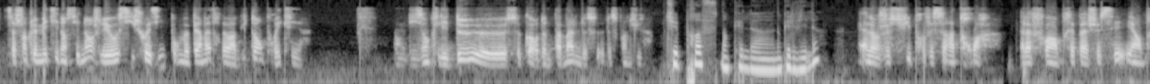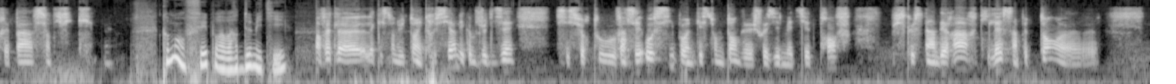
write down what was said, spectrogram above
sachant que le métier d'enseignant, je l'ai aussi choisi pour me permettre d'avoir du temps pour écrire. Donc disons que les deux euh, se coordonnent pas mal de ce, de ce point de vue-là. Tu es prof dans quelle, euh, dans quelle ville? Alors je suis professeur à Troyes, à la fois en prépa HEC et en prépa scientifique. Comment on fait pour avoir deux métiers? En fait, la, question du temps est cruciale et comme je le disais, c'est surtout, enfin, c'est aussi pour une question de temps que j'avais choisi le métier de prof, puisque c'est un des rares qui laisse un peu de temps euh,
